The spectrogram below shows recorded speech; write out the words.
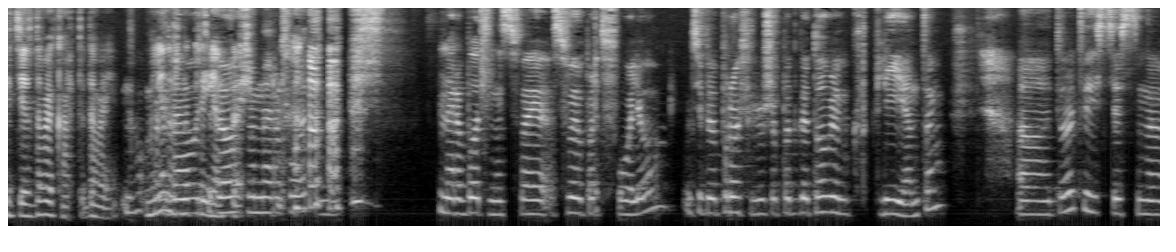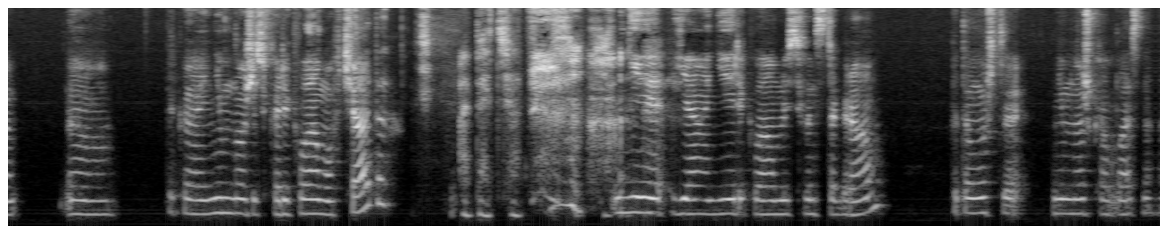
Где? Сдавай карты, давай. Ну, Мне нужны у клиенты. Тебя уже наработано, наработано свое, свое портфолио, у тебя профиль уже подготовлен к клиентам, а, то это, естественно, а, такая немножечко реклама в чатах. Опять чат. Не, я не рекламлюсь в Инстаграм, потому что немножко опасно.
